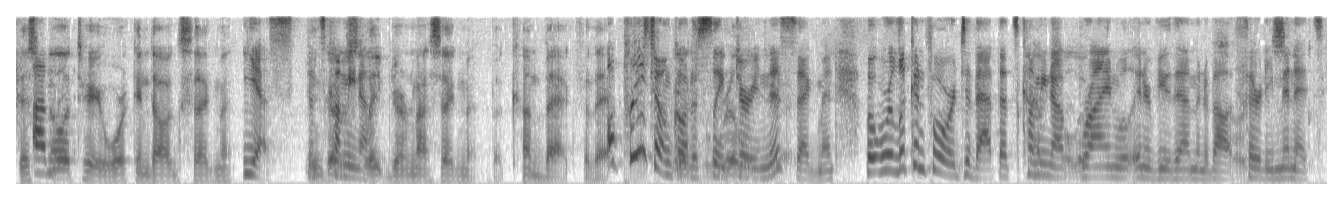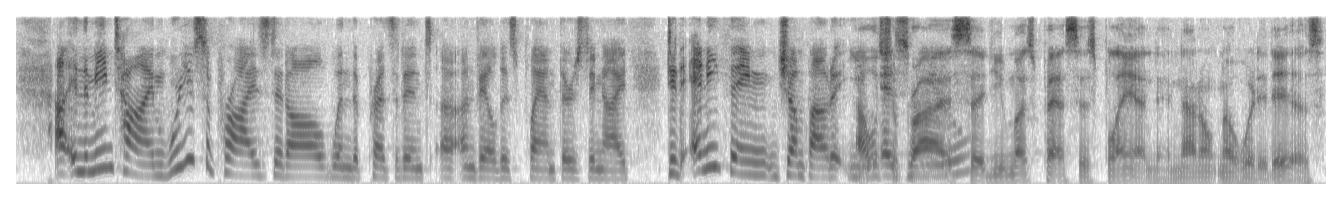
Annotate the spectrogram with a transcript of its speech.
This Um, military working dog segment? Yes, it's that's can go coming to up. sleep during my segment, but come back for that. Oh, please don't go to sleep really during this segment. But we're looking forward to that. That's coming up. Absolutely. Brian will interview them in about Sorry 30 minutes. Uh, in the meantime, were you surprised at all when the president uh, unveiled his plan Thursday night? Did anything jump out at you I was as surprised, new? said you must pass this plan, and I don't know what it is.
